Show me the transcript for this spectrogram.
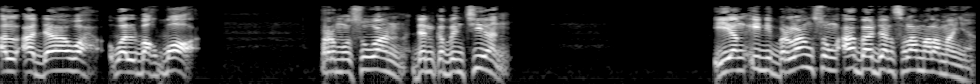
al-adawah wal baghdha permusuhan dan kebencian yang ini berlangsung abadan selama-lamanya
